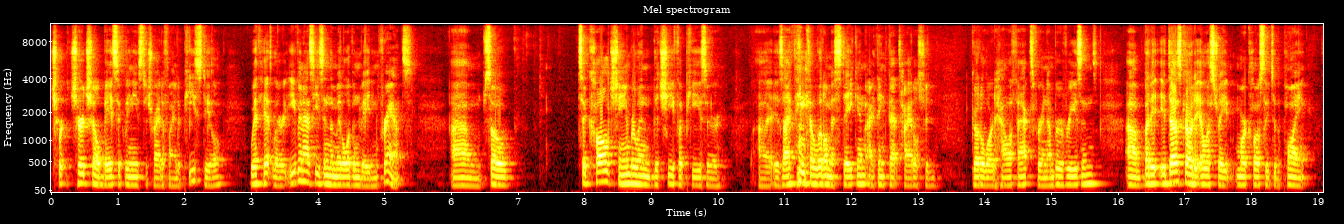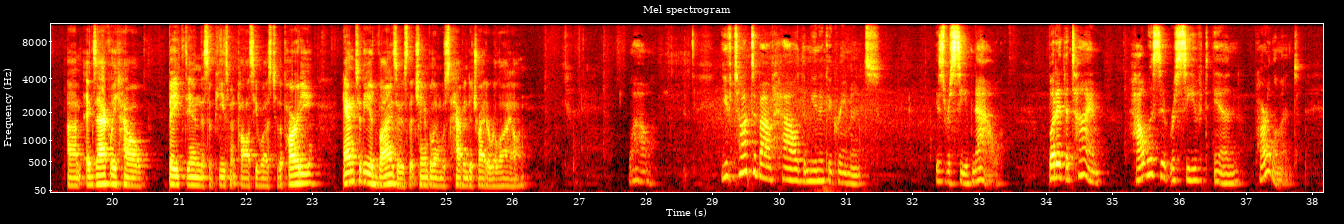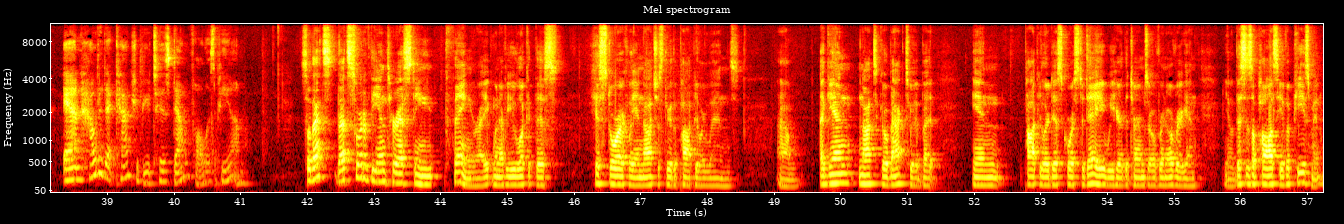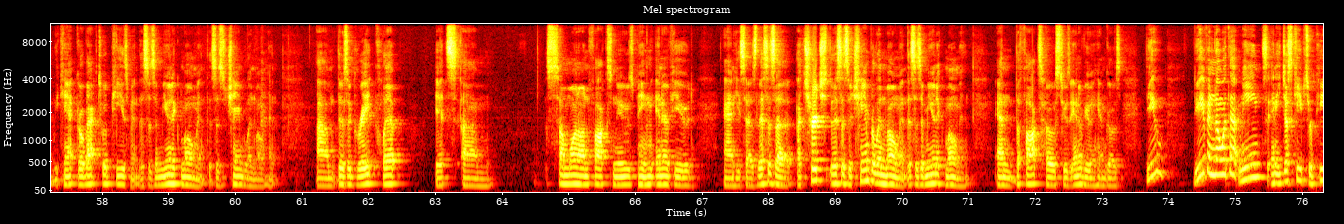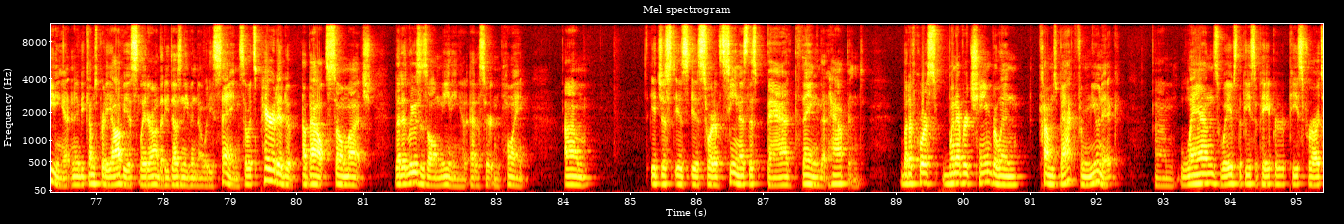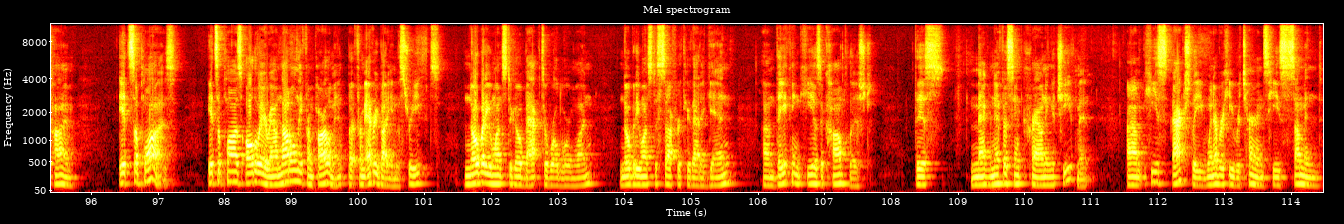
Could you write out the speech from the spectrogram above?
Ch- Churchill basically needs to try to find a peace deal with Hitler, even as he's in the middle of invading France. Um, so to call Chamberlain the chief appeaser uh, is, I think, a little mistaken. I think that title should go to Lord Halifax for a number of reasons. Um, but it, it, does go to illustrate more closely to the point um, exactly how baked in this appeasement policy was to the party and to the advisors that Chamberlain was having to try to rely on. Wow. You've talked about how the Munich Agreement is received now, but at the time, how was it received in Parliament? And how did it contribute to his downfall as PM? So that's that's sort of the interesting thing, right? Whenever you look at this historically and not just through the popular lens. Um, again, not to go back to it, but in popular discourse today, we hear the terms over and over again. You know, this is a policy of appeasement. We can't go back to appeasement. This is a Munich moment. This is a Chamberlain moment. Um, there's a great clip. It's um, someone on Fox News being interviewed, and he says, "This is a, a church. This is a Chamberlain moment. This is a Munich moment." And the Fox host who's interviewing him goes, "Do you do you even know what that means?" And he just keeps repeating it, and it becomes pretty obvious later on that he doesn't even know what he's saying. So it's parroted about so much that it loses all meaning at, at a certain point. Um, it just is is sort of seen as this bad thing that happened. But of course, whenever Chamberlain comes back from Munich, um, lands, waves the piece of paper, peace for our time, it's applause. It's applause all the way around, not only from Parliament, but from everybody in the streets. Nobody wants to go back to World War One. Nobody wants to suffer through that again. Um, they think he has accomplished this magnificent crowning achievement. Um, he's actually, whenever he returns, he's summoned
